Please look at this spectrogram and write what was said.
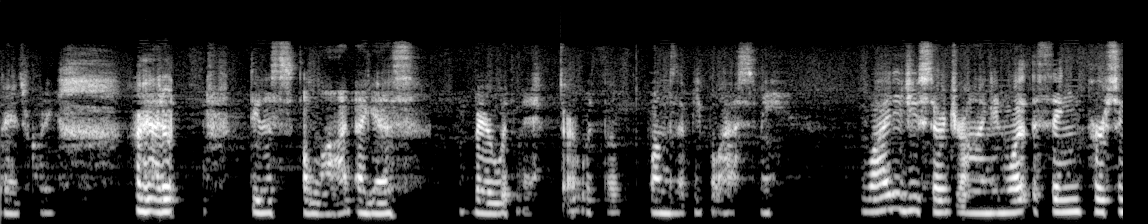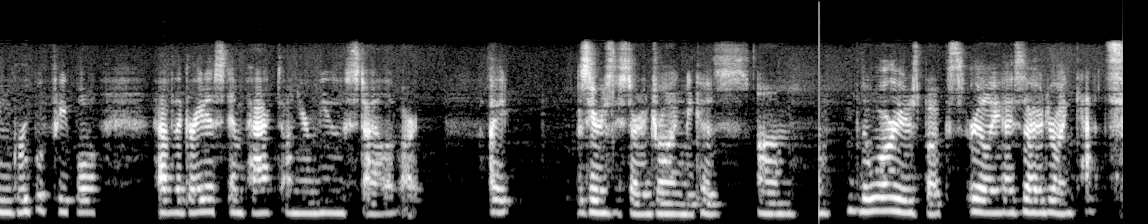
Okay, it's recording. Alright, I don't do this a lot, I guess. Bear with me. Start with the ones that people asked me. Why did you start drawing, and what thing, person, group of people have the greatest impact on your view style of art? I seriously started drawing because um, the Warriors books, really, I started drawing cats.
